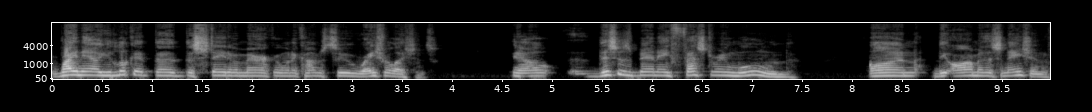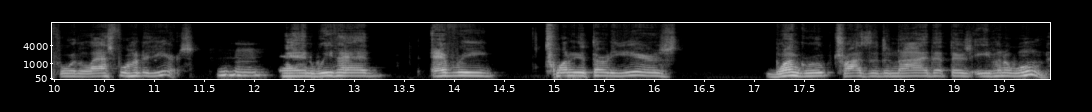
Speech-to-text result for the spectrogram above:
right now you look at the the state of America when it comes to race relations. You know, this has been a festering wound on the arm of this nation for the last 400 years. Mm-hmm. And we've had every 20 to 30 years, one group tries to deny that there's even a wound.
